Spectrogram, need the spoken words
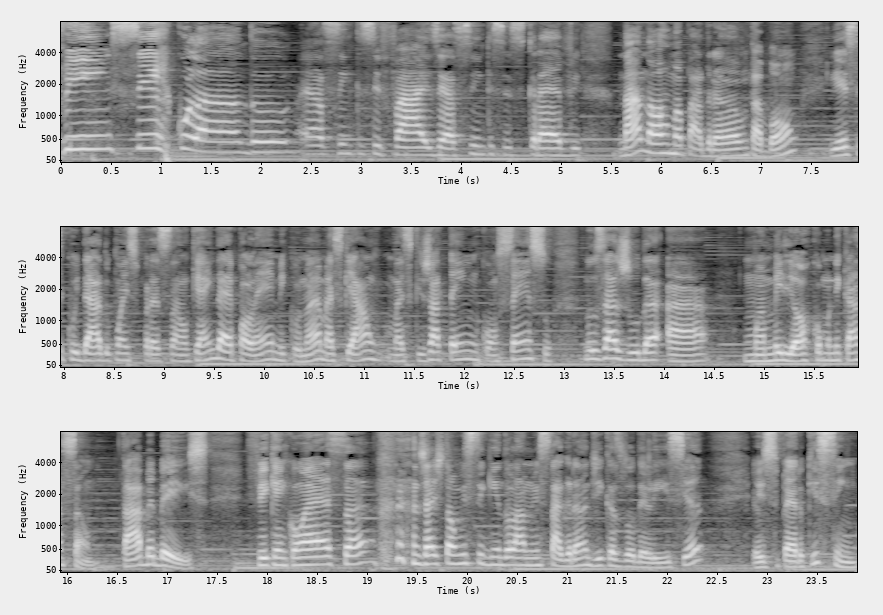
Enfim, circulando. É assim que se faz, é assim que se escreve na norma padrão, tá bom? E esse cuidado com a expressão que ainda é polêmico, né? mas, que há um, mas que já tem um consenso, nos ajuda a uma melhor comunicação, tá, bebês? Fiquem com essa. já estão me seguindo lá no Instagram, Dicas do Delícia. Eu espero que sim.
